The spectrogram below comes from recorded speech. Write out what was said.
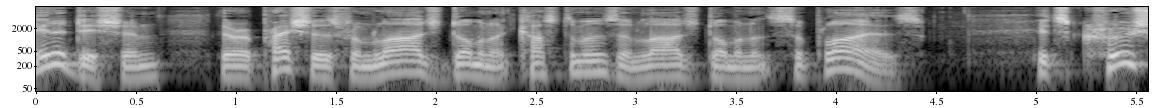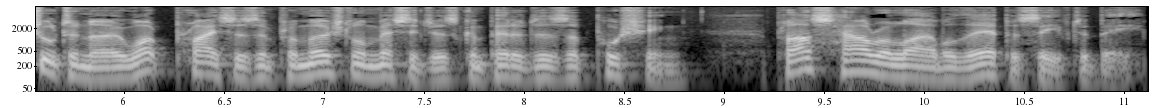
In addition, there are pressures from large dominant customers and large dominant suppliers. It's crucial to know what prices and promotional messages competitors are pushing, plus how reliable they're perceived to be.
